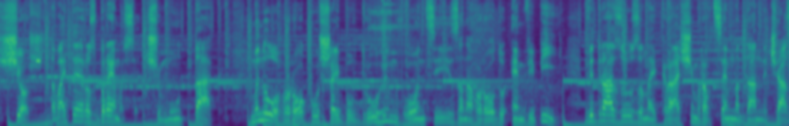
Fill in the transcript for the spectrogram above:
Що ж, давайте розберемося, чому так. Минулого року Шей був другим в гонці за нагороду MVP, відразу за найкращим гравцем на даний час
